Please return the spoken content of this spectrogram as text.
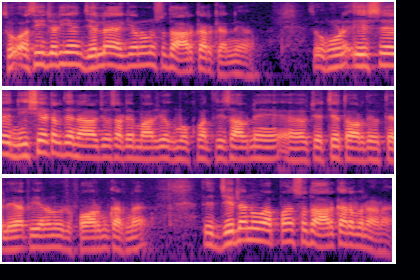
ਸੋ ਅਸੀਂ ਜਿਹੜੀਆਂ ਜੇਲ੍ਹਾਂ ਹੈਗੀਆਂ, ਉਹਨਾਂ ਨੂੰ ਸੁਧਾਰ ਕਰ ਕਹਿੰਦੇ ਆ ਸੋ ਹੁਣ ਇਸ ਇਨੀਸ਼ੀਏਟਿਵ ਦੇ ਨਾਲ ਜੋ ਸਾਡੇ ਮਾਨਯੋਗ ਮੁੱਖ ਮੰਤਰੀ ਸਾਹਿਬ ਨੇ ਉਚੇਚੇ ਤੌਰ ਦੇ ਉੱਤੇ ਲਿਆ ਵੀ ਇਹਨਾਂ ਨੂੰ ਰਿਫਾਰਮ ਕਰਨਾ ਤੇ ਜੇਲ੍ਹਾਂ ਨੂੰ ਆਪਾਂ ਸੁਧਾਰ ਕਰ ਬਣਾਉਣਾ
